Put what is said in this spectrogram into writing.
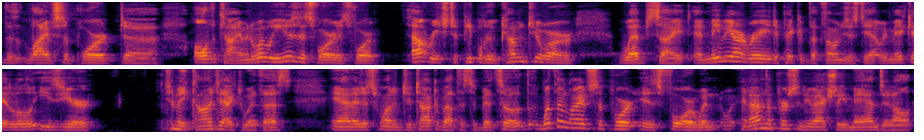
this live support uh, all the time, and what we use this for is for outreach to people who come to our website and maybe aren't ready to pick up the phone just yet. We make it a little easier to make contact with us. And I just wanted to talk about this a bit. So, th- what the live support is for, when and I'm the person who actually mans it. I'll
